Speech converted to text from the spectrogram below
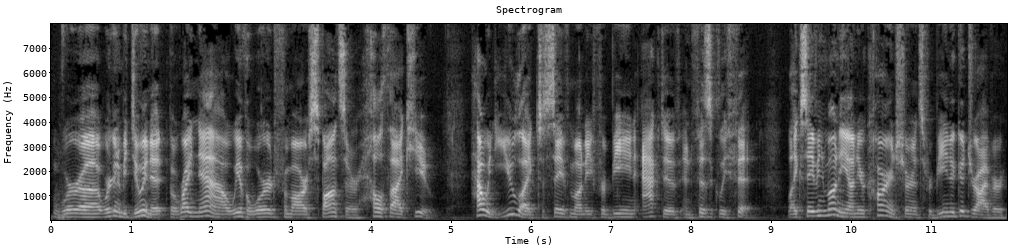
we're uh, we're going to be doing it. But right now, we have a word from our sponsor, Health IQ. How would you like to save money for being active and physically fit? Like saving money on your car insurance for being a good driver,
